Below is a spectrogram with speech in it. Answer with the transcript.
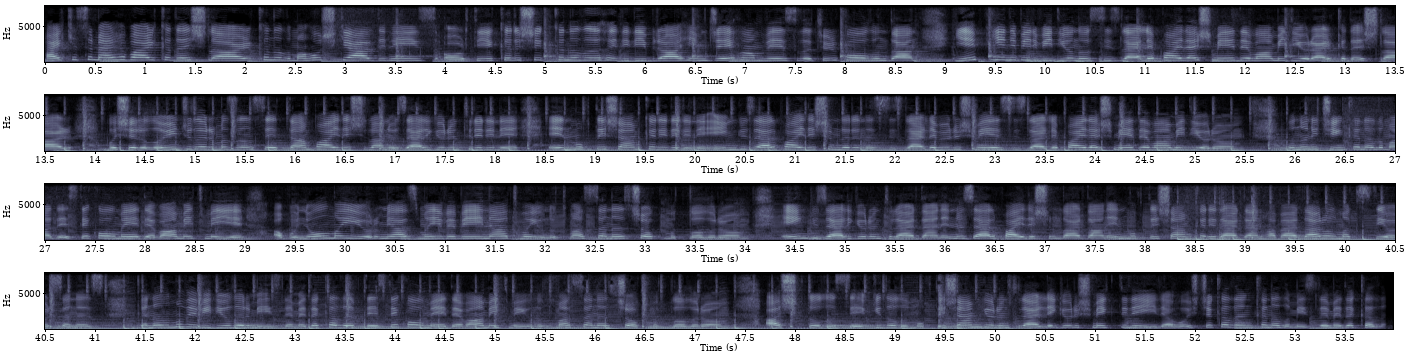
Herkese merhaba arkadaşlar. Kanalıma hoş geldiniz. Ortaya Karışık kanalı Halil İbrahim, Ceyhan ve Sıla Türkoğlu'ndan yepyeni bir videonu sizlerle paylaşmaya devam ediyor arkadaşlar. Başarılı oyuncularımızın setten paylaşılan özel görüntülerini, en muhteşem karelerini, en güzel paylaşımlarını sizlerle bölüşmeye, sizlerle paylaşmaya devam ediyorum. Bunun için kanalıma destek olmaya devam etmeyi, abone olmayı, Olmayı, yorum yazmayı ve beğeni atmayı unutmazsanız çok mutlu olurum. En güzel görüntülerden, en özel paylaşımlardan, en muhteşem karelerden haberdar olmak istiyorsanız kanalımı ve videolarımı izlemede kalıp destek olmaya devam etmeyi unutmazsanız çok mutlu olurum. Aşk dolu, sevgi dolu, muhteşem görüntülerle görüşmek dileğiyle. Hoşçakalın kanalımı izlemede kalın.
